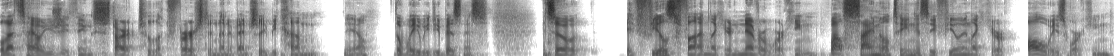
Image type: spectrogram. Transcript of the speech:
Well, that's how usually things start to look first and then eventually become, you know, the way we do business. And so it feels fun, like you're never working, while simultaneously feeling like you're always working.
